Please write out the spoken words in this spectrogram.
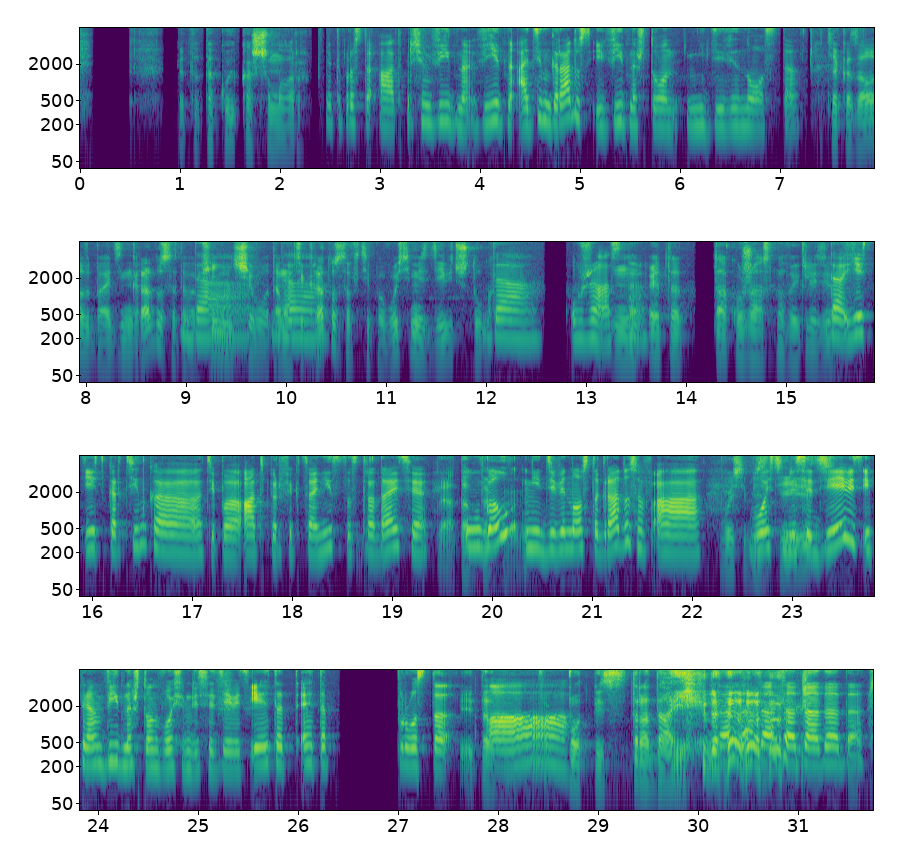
Это такой кошмар. Это просто ад. Причем видно, видно один градус, и видно, что он не 90. Хотя, казалось бы, один градус это Да, вообще ничего. Там да. этих градусов типа 89 штук. Да, ужасно. Но это так ужасно выглядит. Да, есть, есть картинка, типа ад перфекциониста, страдайте. Да, там Угол такой не 90 градусов, а 89. 89, и прям видно, что он 89. И это, это просто... И там А. подпись «Страдай». Да-да-да-да-да-да.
